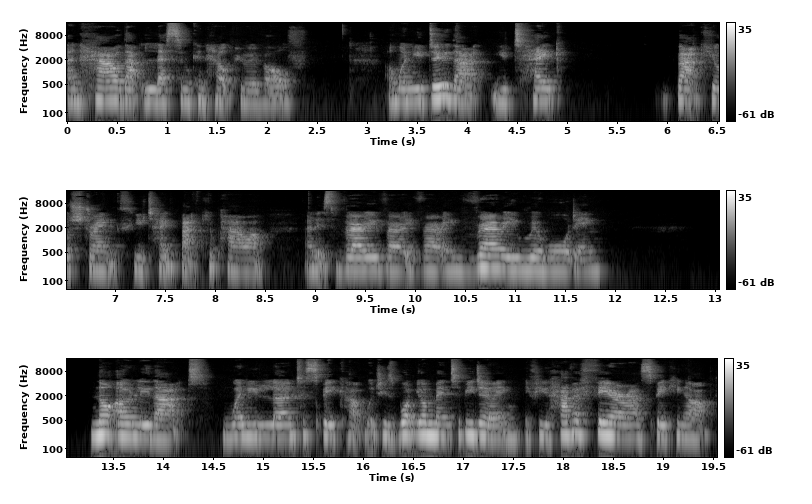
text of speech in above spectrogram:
and how that lesson can help you evolve. And when you do that, you take back your strength, you take back your power, and it's very, very, very, very rewarding not only that, when you learn to speak up, which is what you're meant to be doing, if you have a fear around speaking up,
